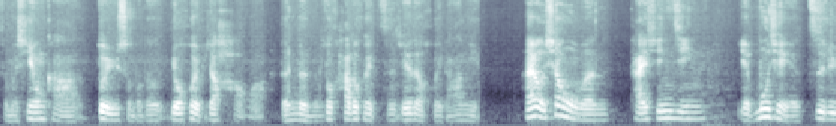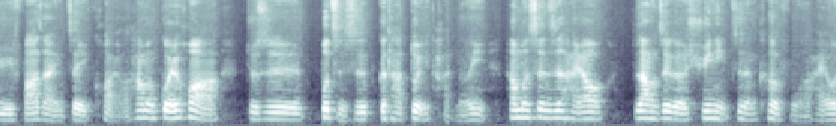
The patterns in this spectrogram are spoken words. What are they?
什么信用卡对于什么的优惠比较好啊，等等的，都他都可以直接的回答你。还有像我们台新金也目前也致力于发展这一块啊，他们规划就是不只是跟他对谈而已，他们甚至还要。让这个虚拟智能客服啊，还有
